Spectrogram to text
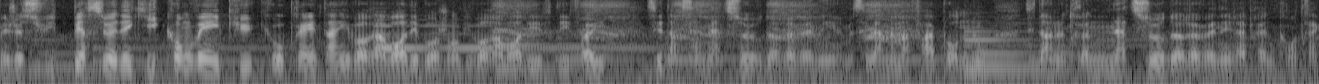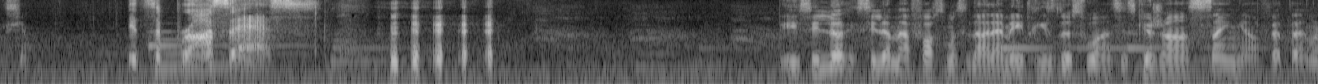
mais je suis persuadé qu'il est convaincu qu'au printemps, il va avoir des bourgeons puis il va avoir des, feuilles. C'est dans sa nature de revenir. Mais c'est la même affaire pour nous. C'est dans notre nature de revenir après une contraction. It's a process! Et c'est là, c'est là ma force, moi, c'est dans la maîtrise de soi. C'est ce que j'enseigne, en fait. Hein. Moi,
